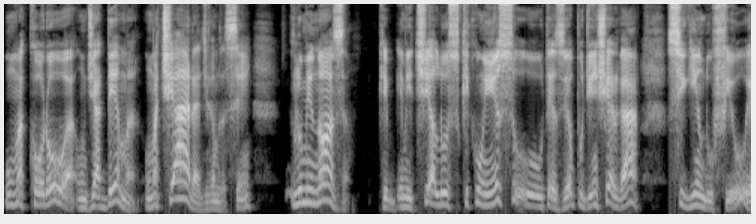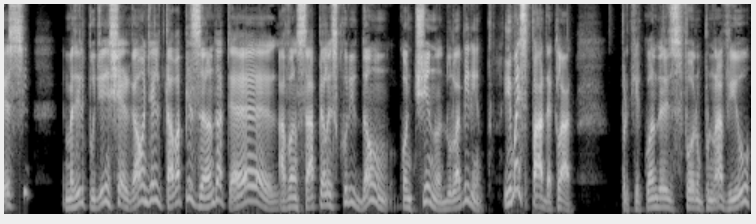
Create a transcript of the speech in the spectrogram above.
uma coroa, um diadema, uma tiara, digamos assim, luminosa que emitia luz, que com isso o Teseu podia enxergar, seguindo o fio esse, mas ele podia enxergar onde ele estava pisando até avançar pela escuridão contínua do labirinto. E uma espada, é claro, porque quando eles foram para o navio,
